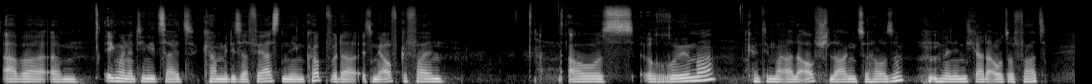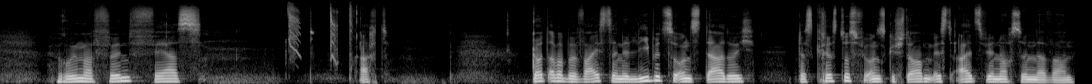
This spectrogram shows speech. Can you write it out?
aber ähm, irgendwann in der Teenie-Zeit kam mir dieser Vers in den Kopf oder ist mir aufgefallen aus Römer Könnt ihr mal alle aufschlagen zu Hause, wenn ihr nicht gerade Auto fahrt. Römer 5, Vers 8. Gott aber beweist seine Liebe zu uns dadurch, dass Christus für uns gestorben ist, als wir noch Sünder waren.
